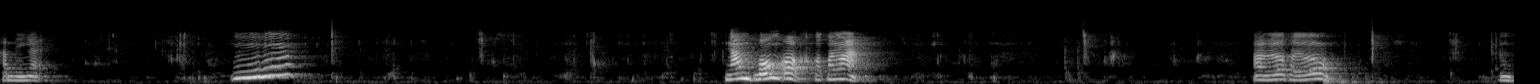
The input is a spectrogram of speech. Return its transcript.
คำนี้เนี่ยอือหือน้ำพงออกก็น่ะ เอาเร็วเร็วอืม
